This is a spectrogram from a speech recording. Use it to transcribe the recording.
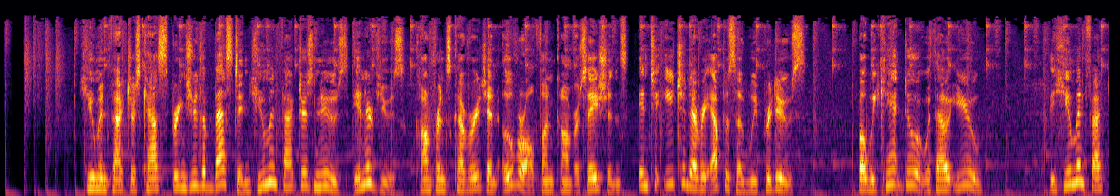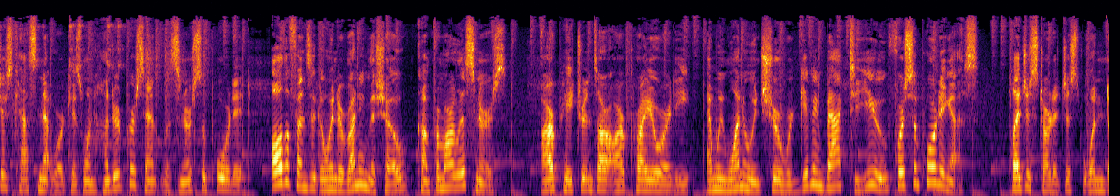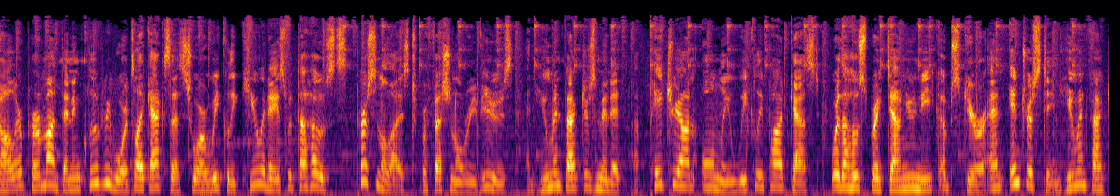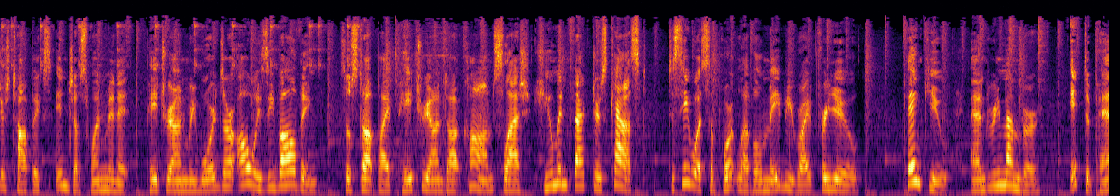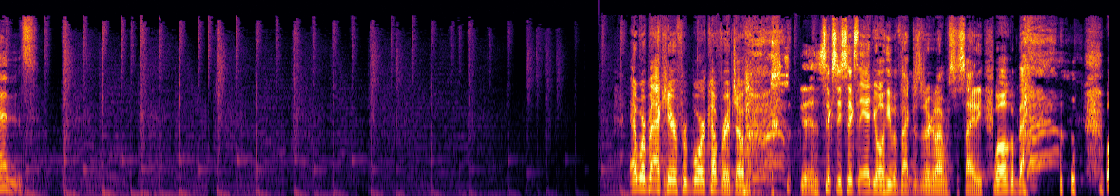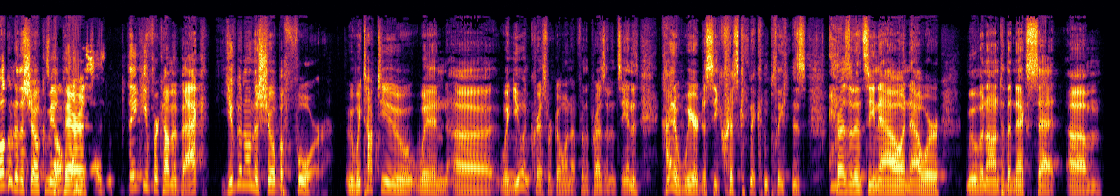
Human Factors Cast brings you the best in human factors news, interviews, conference coverage, and overall fun conversations into each and every episode we produce. But we can't do it without you. The Human Factors Cast network is 100% listener supported. All the funds that go into running the show come from our listeners. Our patrons are our priority, and we want to ensure we're giving back to you for supporting us. Pledges start at just $1 per month and include rewards like access to our weekly Q&As with the hosts, personalized professional reviews, and Human Factors Minute, a Patreon-only weekly podcast where the hosts break down unique, obscure, and interesting human factors topics in just 1 minute. Patreon rewards are always evolving, so stop by patreon.com slash humanfactorscast to see what support level may be right for you. Thank you, and remember, it depends. And we're back here for more coverage of the 66th annual Human Factors and Ergonomics Society. Welcome back. Welcome to the show, Camille Peres. Thank you for coming back. You've been on the show before. We talked to you when uh, when you and Chris were going up for the presidency, and it's kind of weird to see Chris kind of complete his presidency now, and now we're moving on to the next set. Um,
